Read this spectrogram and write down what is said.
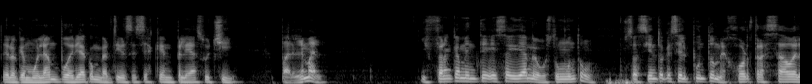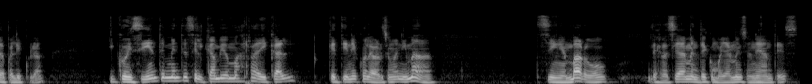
de lo que Mulan podría convertirse si es que emplea su chi para el mal. Y francamente esa idea me gustó un montón. O sea, siento que es el punto mejor trazado de la película. Y coincidentemente es el cambio más radical que tiene con la versión animada. Sin embargo, desgraciadamente, como ya mencioné antes,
